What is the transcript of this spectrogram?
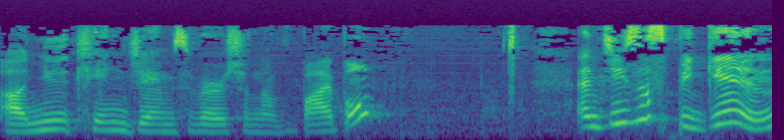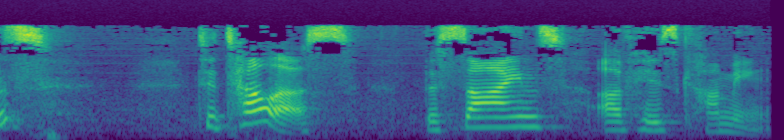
a New King James Version of the Bible. And Jesus begins to tell us the signs of his coming.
